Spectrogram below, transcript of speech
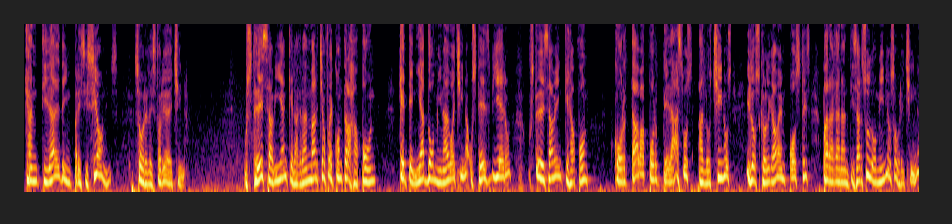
cantidades de imprecisiones sobre la historia de China. Ustedes sabían que la gran marcha fue contra Japón, que tenía dominado a China. Ustedes vieron, ustedes saben que Japón cortaba por pedazos a los chinos y los colgaba en postes para garantizar su dominio sobre China.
